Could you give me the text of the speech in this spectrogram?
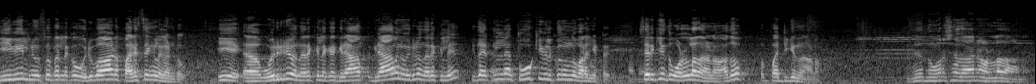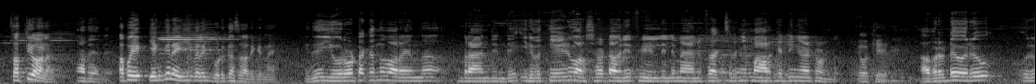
ടി വിയിൽ ന്യൂസ് പേപ്പറിലൊക്കെ ഒരുപാട് പരസ്യങ്ങൾ കണ്ടു. ഈ ഒരു രൂപ നിരക്കിലൊക്കെ ഗ്രാം ഗ്രാമിന് ഒരു രൂപ നിരക്കിൽ ഇതെല്ലാം തൂക്കി വിൽക്കുന്നു എന്ന് പറഞ്ഞിട്ട് ശരിക്കും ഇത് ഉള്ളതാണോ? അതോ പറ്റിക്കുന്നതാണോ? ഇത് നൂറ് ശതമാനം ഉള്ളതാണ്. സത്യമാണ്. അതെ അതെ. അപ്പോൾ എങ്ങനെ ഈ വിലയ്ക്ക് കൊടുക്കാൻ സാധിക്കുന്നത് ഇത് യൂറോടെക് എന്ന് പറയുന്ന ബ്രാൻഡിന്റെ ഇരുപത്തിയേഴ് വർഷമായിട്ട് അവർ ഫീൽഡിൽ മാനുഫാക്ചറിങ് മാർക്കറ്റിംഗ് ആയിട്ടുണ്ട്. ഓക്കെ. അവരുടെ ഒരു ഒരു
